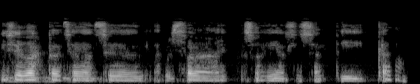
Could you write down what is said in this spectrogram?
y se gasta, se, se, la persona, hay personas que se sienten caro.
